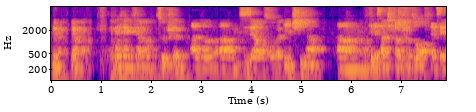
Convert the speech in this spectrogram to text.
Ja, ja. Da kann ich eigentlich auch noch zustimmen. Also, ähm, es ist ja auch so in China, ähm, okay, das habe ich glaube ich schon so oft erzählt,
